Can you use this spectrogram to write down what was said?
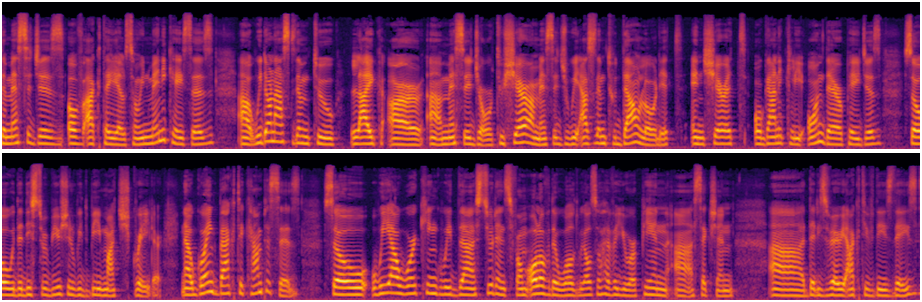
the messages of ACT-IL. So in many cases, uh, we don't ask them to like our uh, message or to share our message. We ask them to download it and share it organically on their pages so the distribution would be much greater. Now, going back to campuses, so we are working with uh, students from all over the world. We also have a European uh, section uh, that is very active these days.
